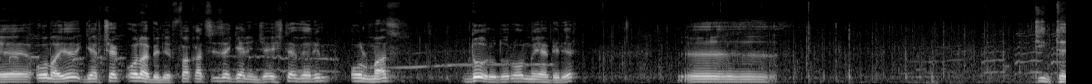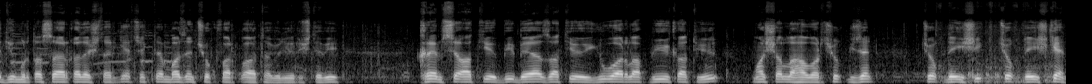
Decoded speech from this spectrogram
e, olayı gerçek olabilir. Fakat size gelince işte verim olmaz. Doğrudur olmayabilir. E, Tinted yumurtası arkadaşlar gerçekten bazen çok farklı atabiliyor. İşte bir kremsi atıyor, bir beyaz atıyor, yuvarlak büyük atıyor. Maşallah var çok güzel. Çok değişik, çok değişken.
